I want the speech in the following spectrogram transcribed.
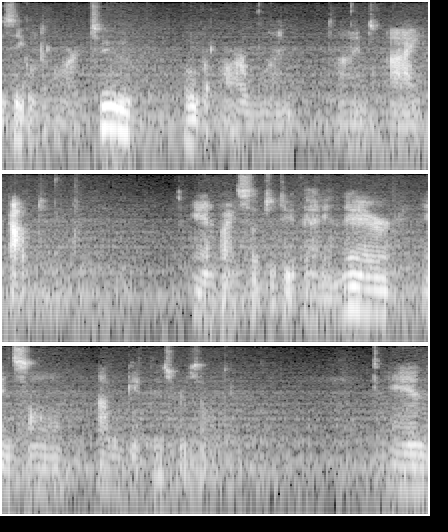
is equal to R2 over R1 times I out. And if I substitute that in there and solve, I will get this result. And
